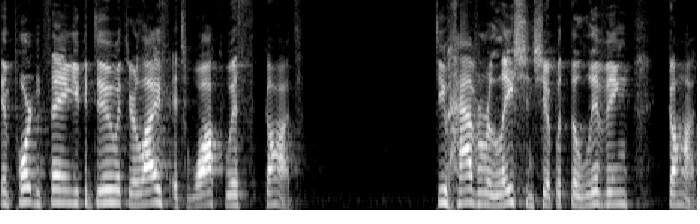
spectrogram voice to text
important thing you could do with your life? It's walk with God. Do you have a relationship with the living God?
